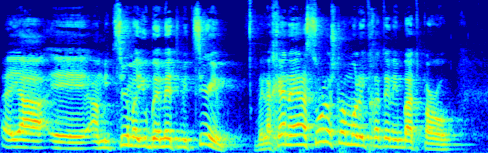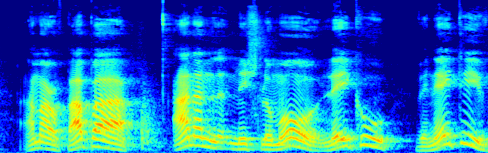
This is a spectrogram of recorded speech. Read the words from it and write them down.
היה, אה, המצרים היו באמת מצרים, ולכן היה אסור לשלמה להתחתן עם בת פרעה. אמר רב פאפא, אנן משלמה ליקו ונייטיב,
